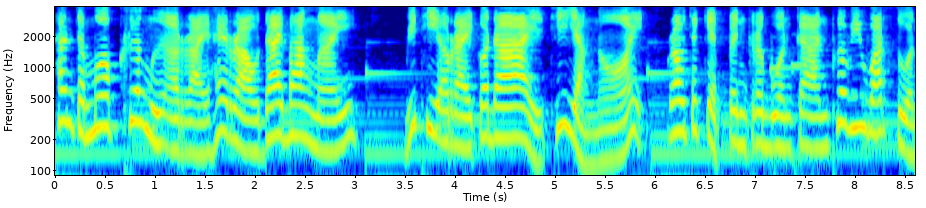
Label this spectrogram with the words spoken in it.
ท่านจะมอบเครื่องมืออะไรให้เราได้บ้างไหม วิธีอะไรก็ได้ที่อย่างน้อย เราจะเก็บเป็นกระบวนการเพื่อวิวัฒน์ส่วน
